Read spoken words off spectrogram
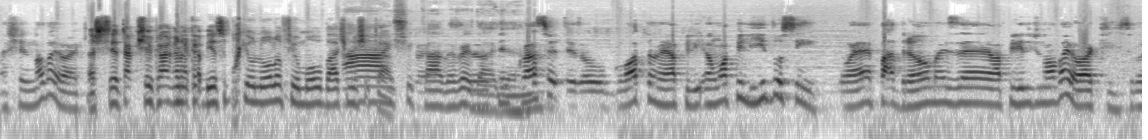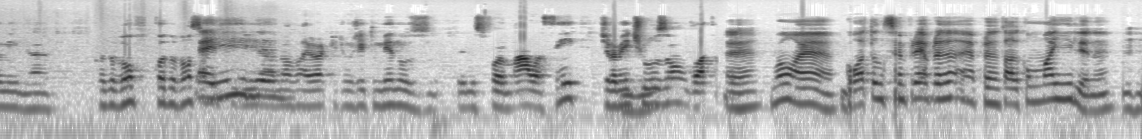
achei Nova York. Acho que você tá com Chicago na cabeça porque o Nolan filmou o Batman em Ah, Chicago. em Chicago, é Eu verdade. tenho é. quase certeza. O Gotham é, apeli- é um apelido, assim, não é padrão, mas é um apelido de Nova York, se eu não me engano. Quando vão, quando vão se É referir a Nova York de um jeito menos, menos formal, assim, geralmente Uhum. usam Gotham. É. Bom, é. Gotham sempre é é apresentado como uma ilha, né? Uhum.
